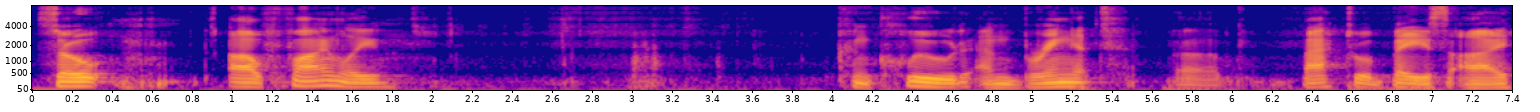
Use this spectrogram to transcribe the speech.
So I'll finally conclude and bring it uh, back to a base. I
